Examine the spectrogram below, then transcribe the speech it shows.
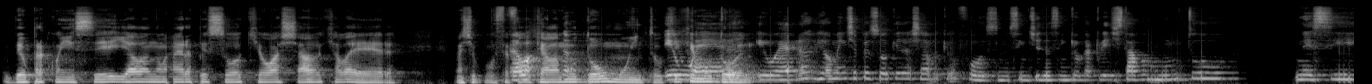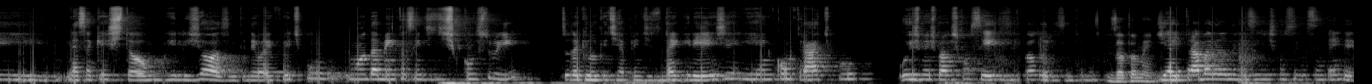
deu pra conhecer e ela não era a pessoa que eu achava que ela era. Mas, tipo, você Ela- falou que ela não. mudou muito. O que, que mudou? Era, eu era realmente a pessoa que ele achava que eu fosse. No sentido, assim, que eu acreditava muito nesse, nessa questão religiosa, entendeu? Aí foi, tipo, um andamento, assim, de desconstruir tudo aquilo que eu tinha aprendido na igreja e reencontrar, tipo, os meus próprios conceitos e valores, entendeu? Exatamente. E aí, trabalhando nisso, a gente conseguiu se entender.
